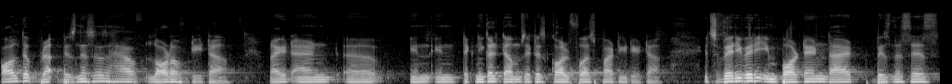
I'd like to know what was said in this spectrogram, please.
all the businesses have a lot of data, right? And uh, in, in technical terms, it is called first party data. it's very, very important that businesses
